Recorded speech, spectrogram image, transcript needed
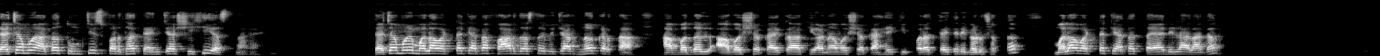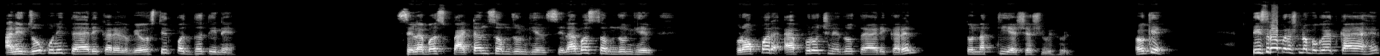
त्याच्यामुळे आता तुमची स्पर्धा त्यांच्याशीही असणार आहे. त्याच्यामुळे मला वाटतं की आता फार जास्त विचार न करता हा बदल आवश्यक आहे का की अनावश्यक आहे की परत काहीतरी घडू शकतं? मला वाटतं की आता तयारीला लागा. आणि जो कोणी तयारी करेल व्यवस्थित पद्धतीने सिलेबस पॅटर्न समजून घेईल सिलेबस समजून घेईल प्रॉपर अप्रोचने जो तयारी करेल तो नक्की यशस्वी होईल. ओके तिसरा प्रश्न बघूयात काय आहे?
